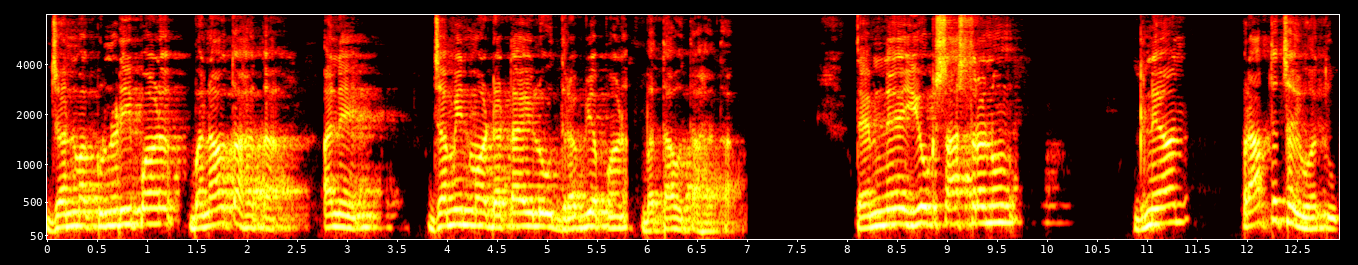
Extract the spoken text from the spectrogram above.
જન્મ કુંડળી પણ બનાવતા હતા. અને જમીનમાં દટાયેલું દ્રવ્ય પણ બતાવતા હતા. તેમને યોગશાસ્ત્રનું જ્ઞાન પ્રાપ્ત થયું હતું.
